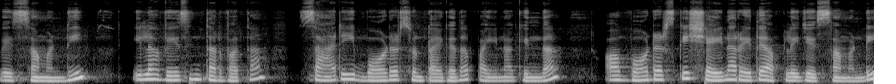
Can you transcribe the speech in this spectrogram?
వేస్తామండి. ఇలా వేసిన తర్వాత శారీ బార్డర్స్ ఉంటాయి కదా పైన కింద ఆ బార్డర్స్కి షైనర్ అయితే అప్లై చేస్తామండి.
